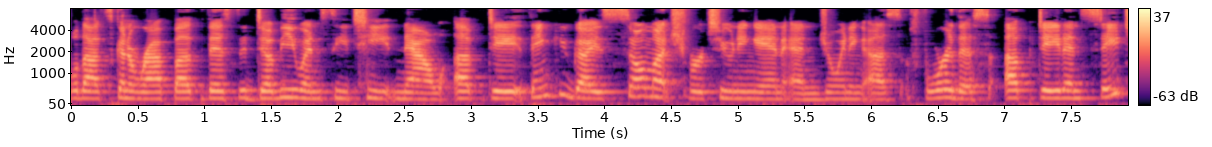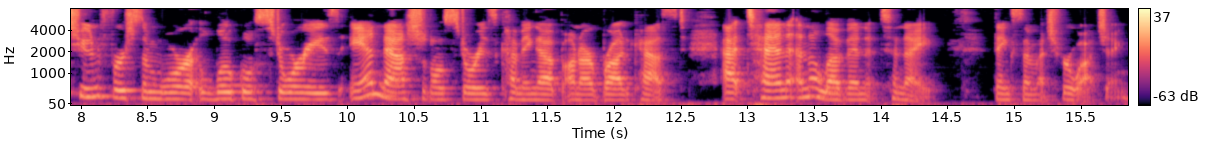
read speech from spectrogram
Well, that's going to wrap up this the WNCT Now update. Thank you guys so much for tuning in and joining us for this update. And stay tuned for some more local stories and national stories coming up on our broadcast at 10 and 11 tonight. Thanks so much for watching.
